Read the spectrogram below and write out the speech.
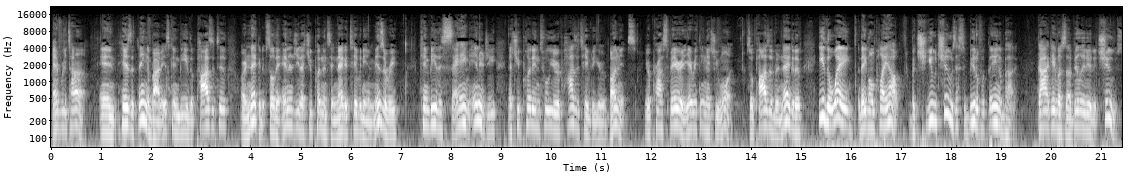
every time. And here's the thing about it, it can be either positive or negative. So the energy that you put into negativity and misery can be the same energy that you put into your positivity, your abundance, your prosperity, everything that you want. So positive or negative, either way, they're gonna play out. But you choose. That's the beautiful thing about it. God gave us the ability to choose.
